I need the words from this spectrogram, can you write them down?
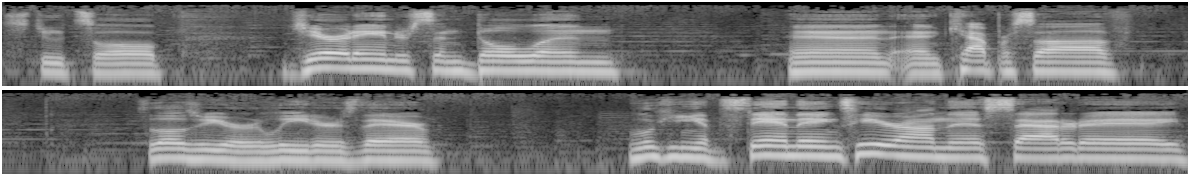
Stützle, Jaret Anderson, Dolan, and and Kaprizov. So those are your leaders there. Looking at the standings here on this Saturday,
